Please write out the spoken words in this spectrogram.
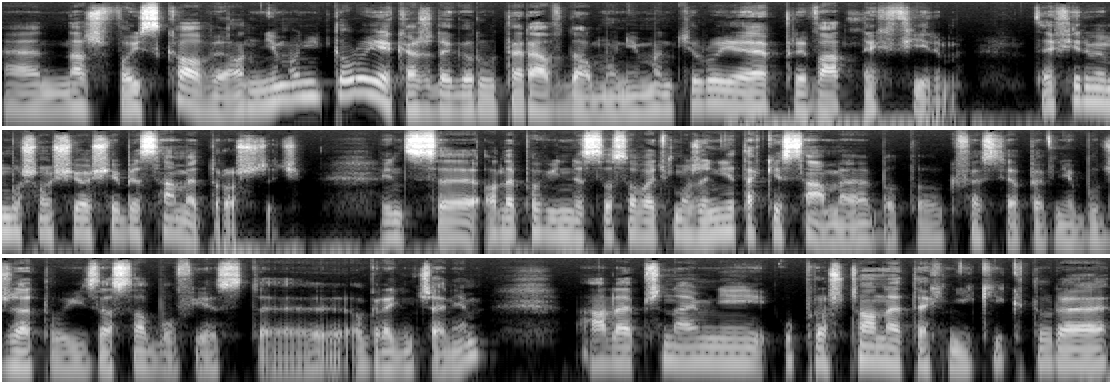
e, nasz wojskowy, on nie monitoruje każdego routera w domu, nie monitoruje prywatnych firm te firmy muszą się o siebie same troszczyć. Więc e, one powinny stosować może nie takie same, bo to kwestia pewnie budżetu i zasobów jest e, ograniczeniem, ale przynajmniej uproszczone techniki, które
